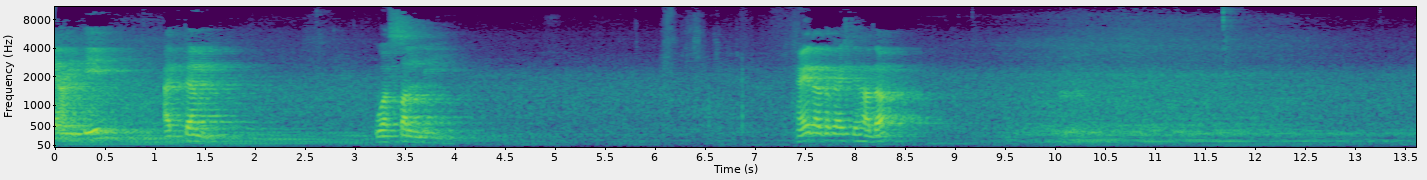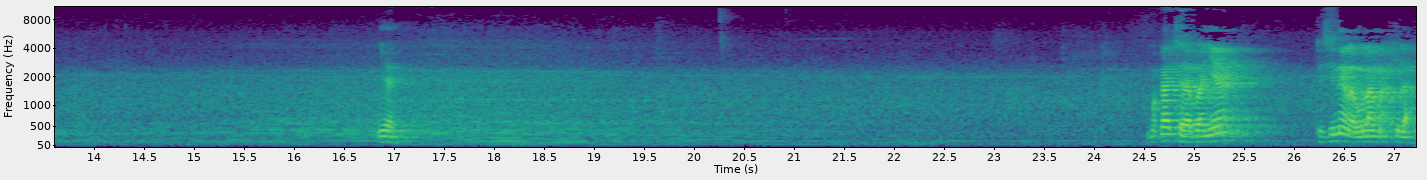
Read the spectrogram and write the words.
anti adam wasalli. Haid atau istihadah? Ya. Maka jawabannya di sini adalah ulama khilaf.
